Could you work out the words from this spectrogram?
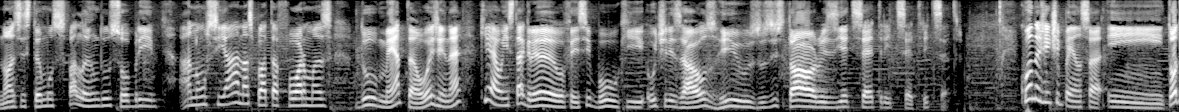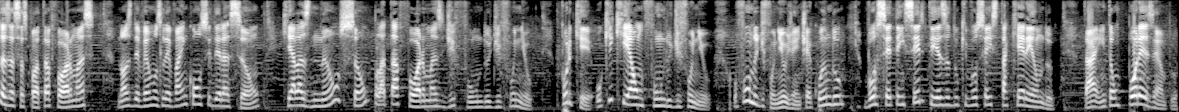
nós estamos falando sobre anunciar nas plataformas do Meta hoje, né? Que é o Instagram, o Facebook, utilizar os Reels, os Stories e etc, etc, etc. Quando a gente pensa em todas essas plataformas, nós devemos levar em consideração que elas não são plataformas de fundo de funil. Por quê? O que, é um fundo de funil? O fundo de funil, gente, é quando você tem certeza do que você está querendo, tá? Então, por exemplo,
